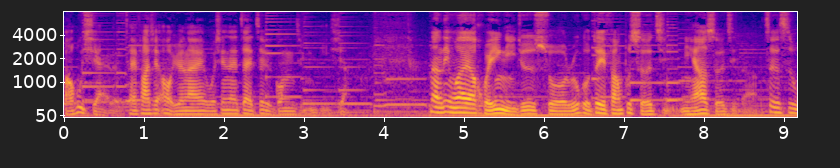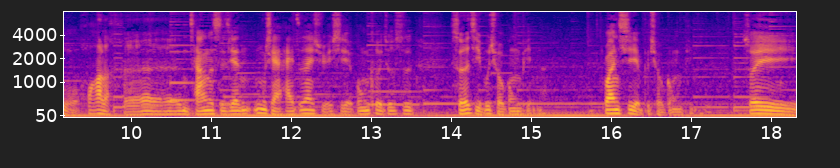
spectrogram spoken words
保护起来了，才发现哦，原来我现在在这个光景底下。那另外要回应你，就是说，如果对方不舍己，你还要舍己的、这个是我花了很长的时间，目前还正在学习的功课，就是舍己不求公平啊关系也不求公平。所以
